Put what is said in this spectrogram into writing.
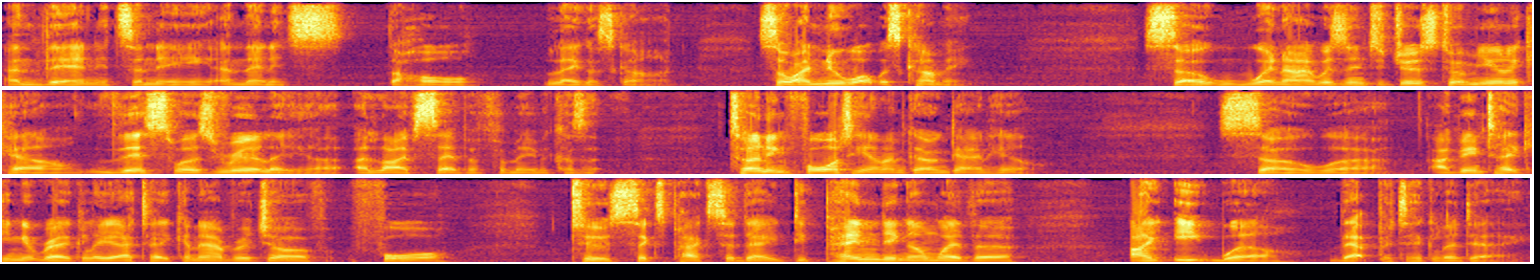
and then it's a knee, and then it's the whole leg is gone. So I knew what was coming. So when I was introduced to Immunocal, this was really a, a lifesaver for me because turning 40 and I'm going downhill. So uh, I've been taking it regularly. I take an average of four to six packs a day, depending on whether I eat well that particular day.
